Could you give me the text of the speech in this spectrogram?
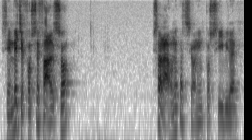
se invece fosse falso sarà un'equazione impossibile.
